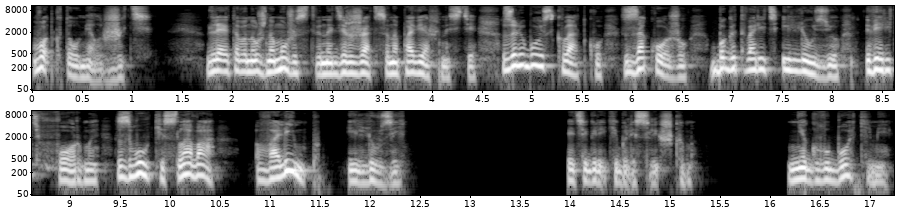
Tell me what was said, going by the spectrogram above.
Вот кто умел жить! Для этого нужно мужественно держаться на поверхности, за любую складку, за кожу, боготворить иллюзию, верить в формы, звуки, слова, в олимп иллюзий. Эти греки были слишком неглубокими,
